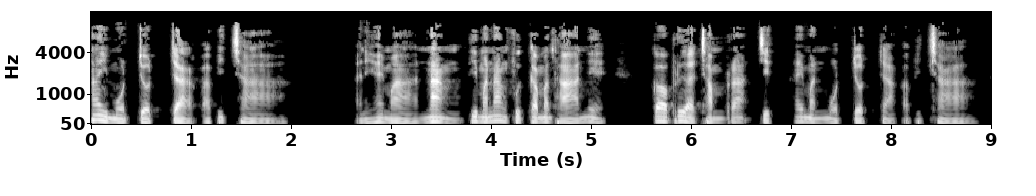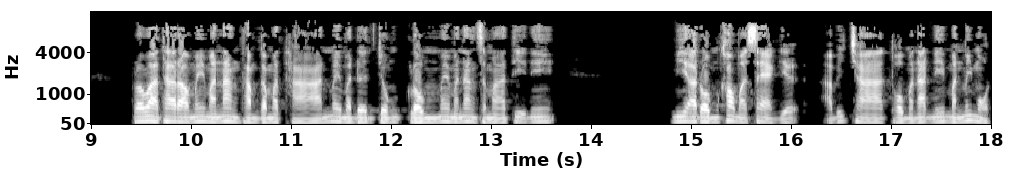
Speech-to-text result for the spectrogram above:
ให้หมดจดจากอภิชา อันนี้ให้มานั่งที่มานั่งฝึกกรรมฐานเนี่ย ก็เพื่อชำระจิตให้มันหมดจดจากอภิชา เพราะว่าถ้าเราไม่มานั่งทำกรรมฐาน ไม่มาเดินจงกรมไม่มานั่งสมาธินี้ มีอารมณ์เข้ามาแทรกเยอะ อวิชชาโทมนัสนี้มันไม่หมด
